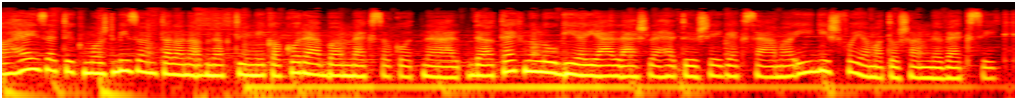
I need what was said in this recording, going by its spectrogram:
A helyzetük most bizonytalanabbnak tűnik a korábban megszokottnál, de a technológiai állás lehetőségek száma így is folyamatosan növekszik.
